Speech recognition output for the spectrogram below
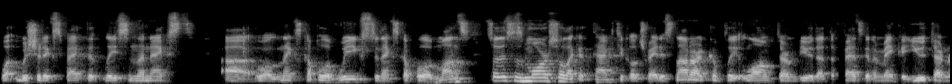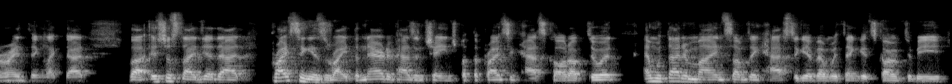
what we should expect, at least in the next uh, well, next couple of weeks to next couple of months. So this is more so like a tactical trade. It's not our complete long-term view that the Fed's going to make a U-turn or anything like that. But it's just the idea that pricing is right. The narrative hasn't changed, but the pricing has caught up to it. And with that in mind, something has to give, and we think it's going to be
